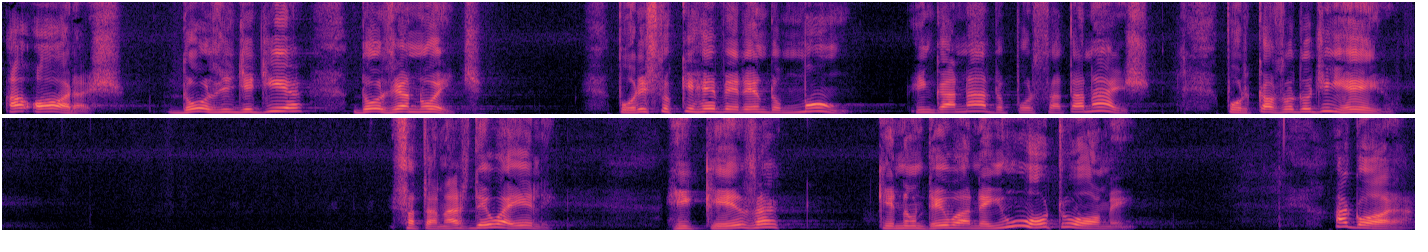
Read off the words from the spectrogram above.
horas, 12 de dia, 12 à noite. Por isso que reverendo Mon, enganado por Satanás, por causa do dinheiro, Satanás deu a ele riqueza que não deu a nenhum outro homem. Agora,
